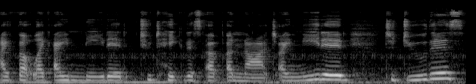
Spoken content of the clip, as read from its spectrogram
I felt like I needed to take this up a notch. I needed to do this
